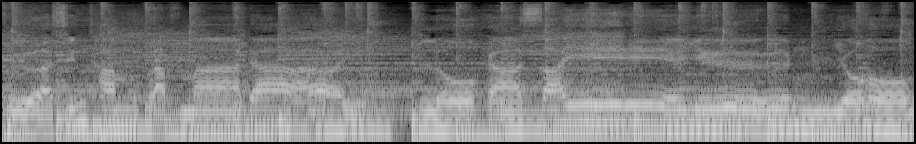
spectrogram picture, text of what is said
พื่อสินธรรมกลับมาได้ โลกาไซยืนยง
